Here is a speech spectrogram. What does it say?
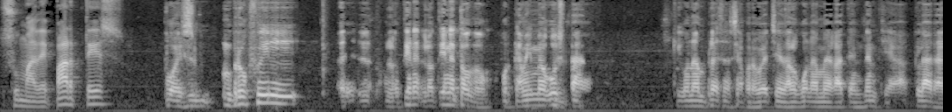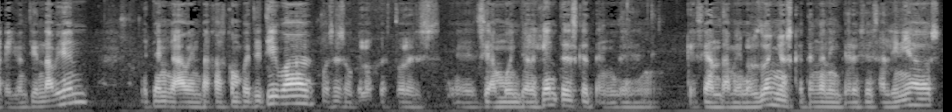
¿Suma de partes? Pues Brookfield lo, tiene, lo tiene todo, porque a mí me gusta que una empresa se aproveche de alguna mega tendencia clara que yo entienda bien, que tenga ventajas competitivas, pues eso, que los gestores eh, sean muy inteligentes, que, que sean también los dueños, que tengan intereses alineados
